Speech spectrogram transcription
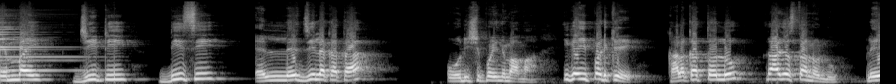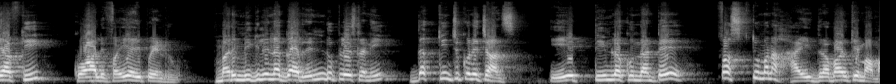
ఎంఐ జీటీ డీసీ ఎల్ఎస్జీల కథ ఓడిసిపోయింది మామ. ఇక ఇప్పటికే కలకత్తోళ్ళు రాజస్థాన్ వాళ్ళు ప్లే ఆఫ్కి క్వాలిఫై అయిపోయినరు మరి మిగిలిన గా రెండు ప్లేస్లని దక్కించుకునే ఛాన్స్ ఏ టీంలకు ఉందంటే ఫస్ట్ మన హైదరాబాద్కే మామ.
